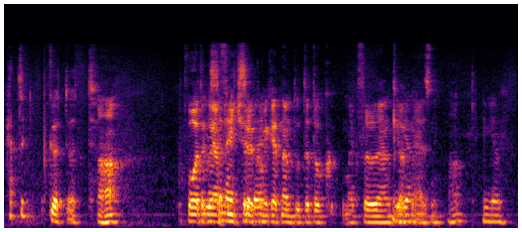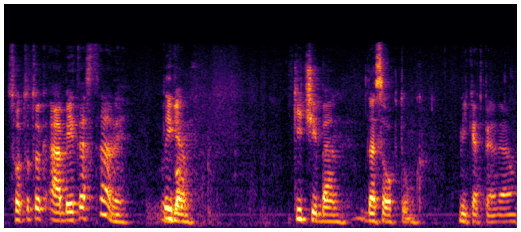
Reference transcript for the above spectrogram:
Hát, hogy kötött. Aha. Voltak olyan Hiszen feature amiket nem tudtatok megfelelően Igen. kiaknázni. Aha. Igen. Szoktatok AB tesztelni? Igen. Kicsiben, de szoktunk. Miket például?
